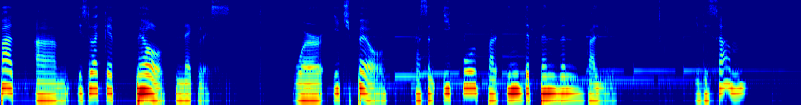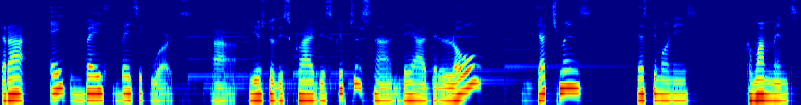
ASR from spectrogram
but um, it's like a pearl necklace where each pearl has an equal but independent value. In the sum, there are eight base, basic words uh, used to describe the scriptures. Uh, they are the law, judgments, testimonies, commandments,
